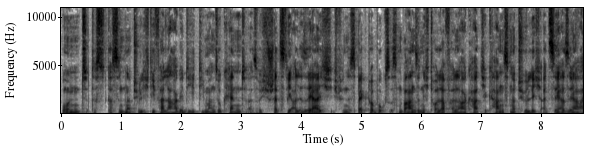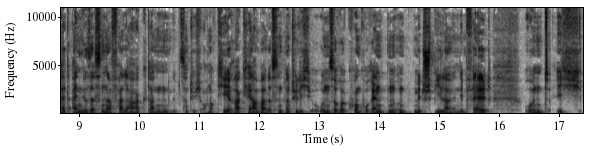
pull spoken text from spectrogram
Und das, das sind natürlich die Verlage, die, die man so kennt. Also ich schätze die alle sehr. Ich, ich finde Spector Books ist ein wahnsinnig toller Verlag. Hartje Kanz natürlich als sehr, sehr alteingesessener Verlag. Dann gibt's natürlich auch noch Kera, Kerber. Das sind natürlich unsere Konkurrenten und Mitspieler in dem Feld. Und ich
